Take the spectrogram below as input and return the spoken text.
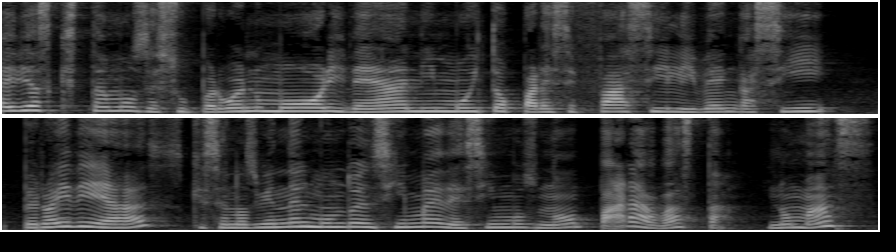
hay días que estamos de súper buen humor y de ánimo y todo parece fácil y venga así, pero hay días que se nos viene el mundo encima y decimos, no, para, basta, no más.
